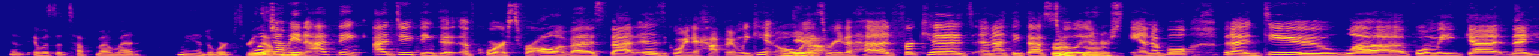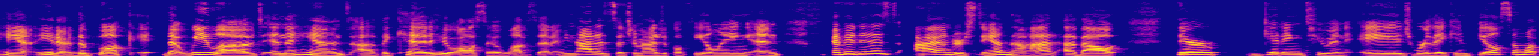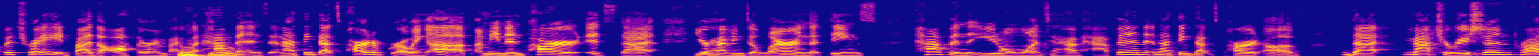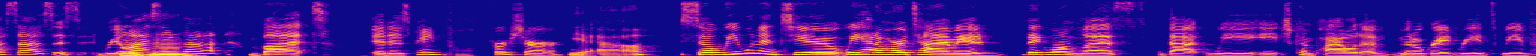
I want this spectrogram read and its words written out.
it, it was a tough moment we had to work through which i one. mean i think i do think that of course for all of us that is going to happen we can't always yeah. read ahead for kids and i think that's totally mm-hmm. understandable but i do love when we get the hand you know the book that we loved in the hands of a kid who also loves it i mean that is such a magical feeling and and it is i understand that about their getting to an age where they can feel somewhat betrayed by the author and by mm-hmm. what happens. And I think that's part of growing up. I mean, in part, it's that you're having to learn that things happen that you don't want to have happen. And I think that's part of that maturation process is realizing mm-hmm. that. But it is painful for sure. Yeah. So we wanted to, we had a hard time. We had big long list that we each compiled of middle grade reads we've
